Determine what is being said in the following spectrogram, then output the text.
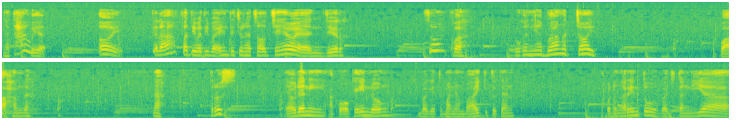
Nggak tahu ya. Oi kenapa tiba-tiba ente curhat soal cewek anjir? Sumpah bukan dia banget coy. Paham dah. Nah terus ya udah nih aku okein dong sebagai teman yang baik gitu kan. Aku dengerin tuh bacotan dia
